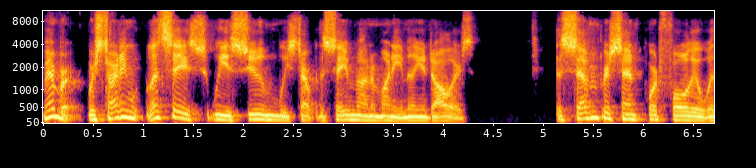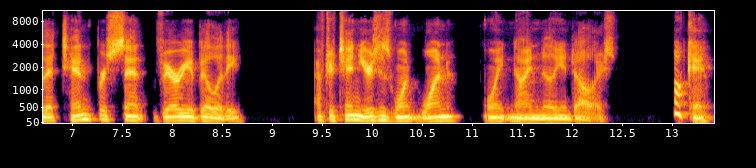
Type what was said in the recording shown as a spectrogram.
remember, we're starting, let's say we assume we start with the same amount of money, a million dollars. The 7% portfolio with a 10% variability after 10 years is $1.9 million. Okay.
